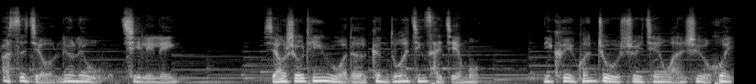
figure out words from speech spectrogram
二四九六六五七零零。想要收听我的更多精彩节目，你可以关注睡前晚室友会。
